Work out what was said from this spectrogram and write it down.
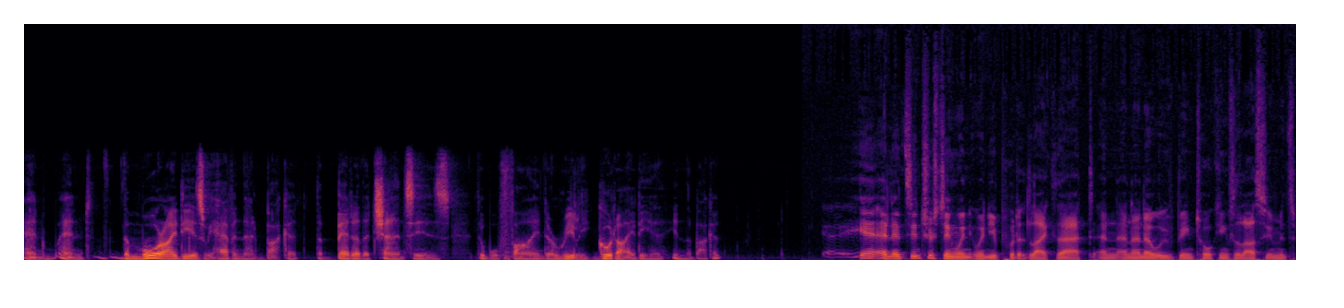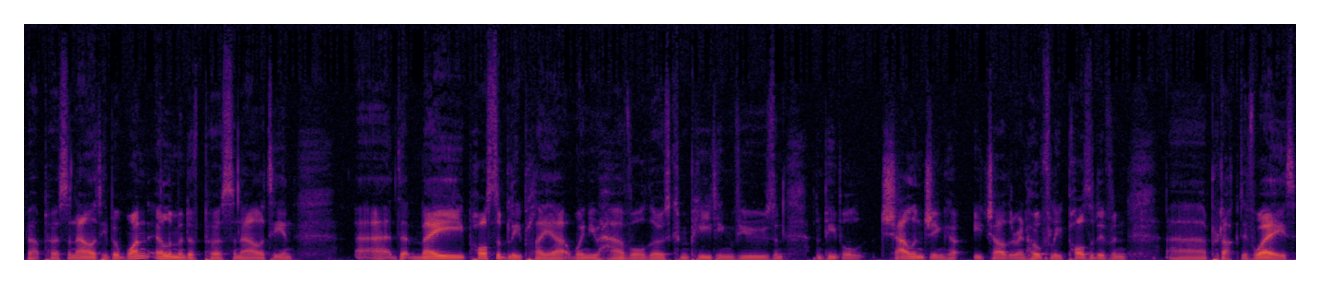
And and the more ideas we have in that bucket, the better the chance is that we'll find a really good idea in the bucket. Yeah, and it's interesting when when you put it like that. And and I know we've been talking for the last few minutes about personality, but one element of personality and uh, that may possibly play out when you have all those competing views and, and people challenging each other in hopefully positive and uh, productive ways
